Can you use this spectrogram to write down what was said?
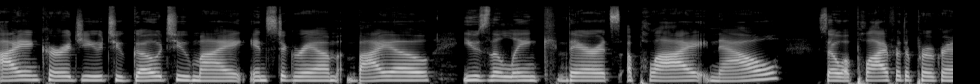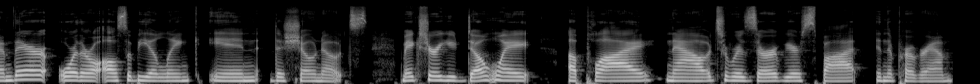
I encourage you to go to my Instagram bio, use the link there. It's apply now. So apply for the program there, or there will also be a link in the show notes. Make sure you don't wait. Apply now to reserve your spot in the program.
